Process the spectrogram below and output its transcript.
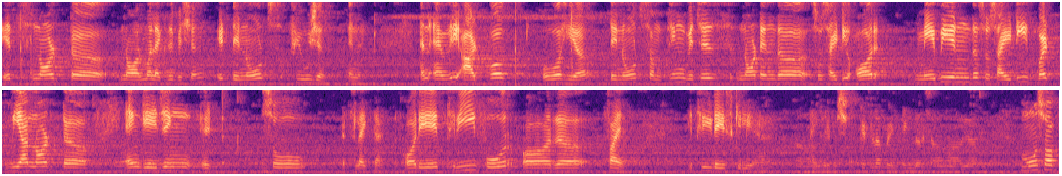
it's not uh, normal exhibition. It denotes fusion in it, and every artwork over here denotes something which is not in the society or maybe in the society, but we are not uh, engaging it. So it's like that. और ये थ्री फोर और फाइव ये थ्री डेज के लिए है एग्जीबिशन કેટલા પેઇન્ટિંગ દર્શાવવામાં આવ્યા છે most of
